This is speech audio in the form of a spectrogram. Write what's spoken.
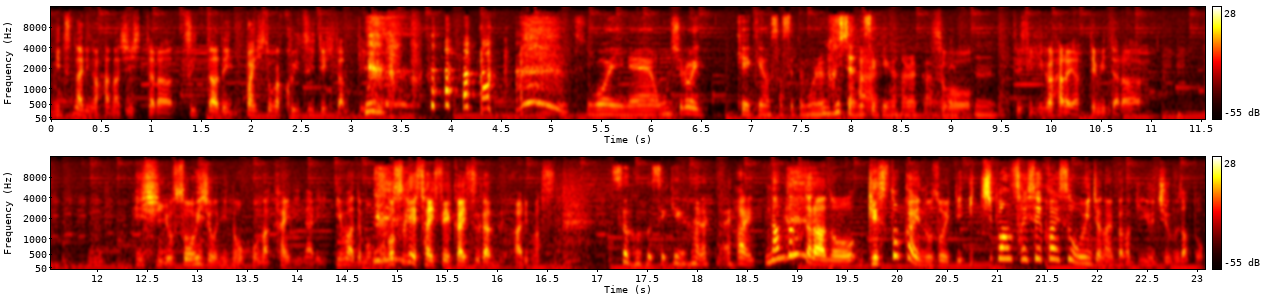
三成の話したらツイッターでいっぱい人が食いついてきたっていう。すごいね。面白い経験をさせてもらいましたね、はい。関ヶ原からね。そう。うん。で関ヶ原やってみたらん 予想以上に濃厚な回になり今でもものすげえ再生回数があります そう関ヶ原会。はいなんだったらあのゲスト回除いて一番再生回数多いんじゃないかな YouTube だと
